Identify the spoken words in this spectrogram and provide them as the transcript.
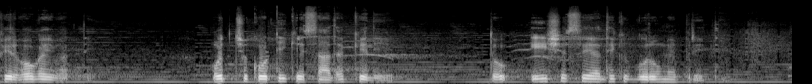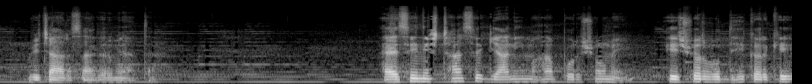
फिर हो गई भक्ति। उच्च कोटि के साधक के लिए तो ईश से अधिक गुरु में प्रीति, विचार सागर में आता है। ऐसी निष्ठा से ज्ञानी महापुरुषों में ईश्वर बुद्धि करके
